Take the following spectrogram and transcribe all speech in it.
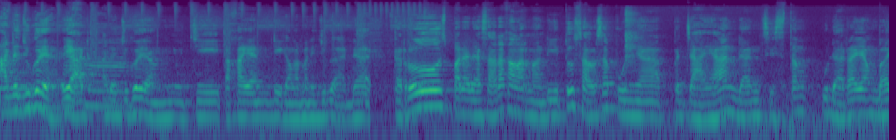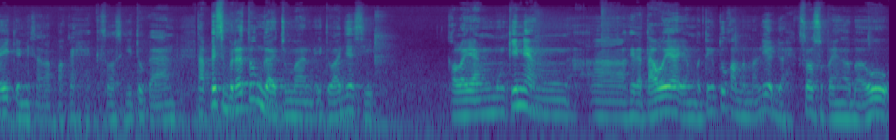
ada juga ya? Ya ada, ada juga yang nyuci pakaian di kamar mandi juga ada. Terus pada dasarnya kamar mandi itu seharusnya punya pencahayaan dan sistem udara yang baik ya misalnya pakai exhaust gitu kan. Tapi sebenarnya tuh nggak cuman itu aja sih. Kalau yang mungkin yang uh, kita tahu ya yang penting tuh kamar mandi ada exhaust supaya nggak bau.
